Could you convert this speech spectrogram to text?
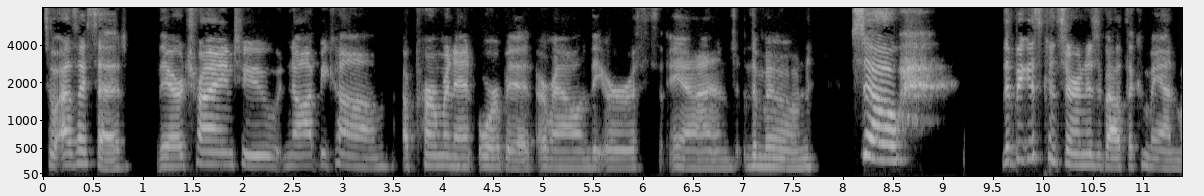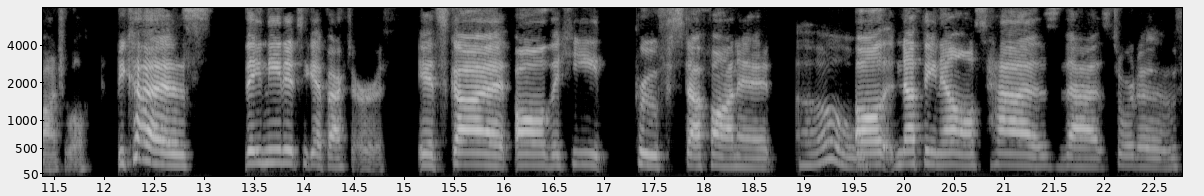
So, as I said, they're trying to not become a permanent orbit around the Earth and the moon. So, the biggest concern is about the command module because they need it to get back to Earth. It's got all the heat proof stuff on it. Oh. All nothing else has that sort of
